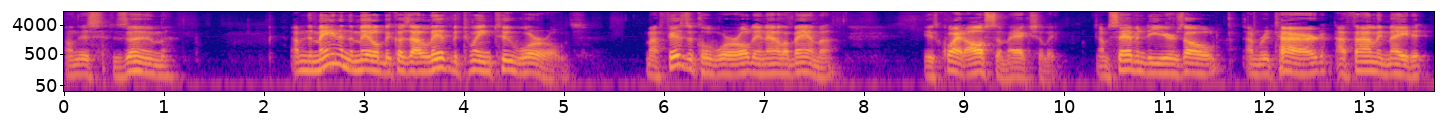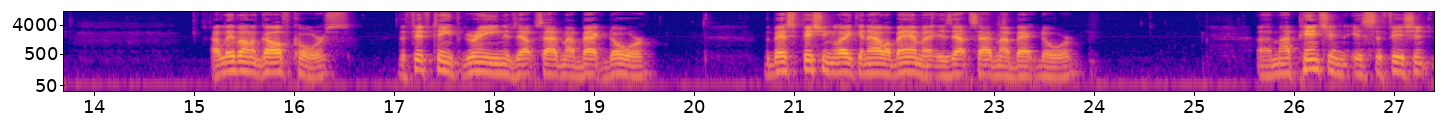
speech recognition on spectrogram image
on this Zoom. I'm the man in the middle because I live between two worlds. My physical world in Alabama is quite awesome, actually. I'm 70 years old. I'm retired. I finally made it. I live on a golf course. The 15th green is outside my back door. The best fishing lake in Alabama is outside my back door. Uh, my pension is sufficient.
